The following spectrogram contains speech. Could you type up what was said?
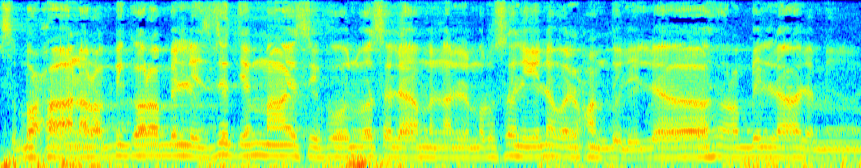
سبحان ربك رب العزة عما يصفون وسلام على المرسلين والحمد لله رب العالمين.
